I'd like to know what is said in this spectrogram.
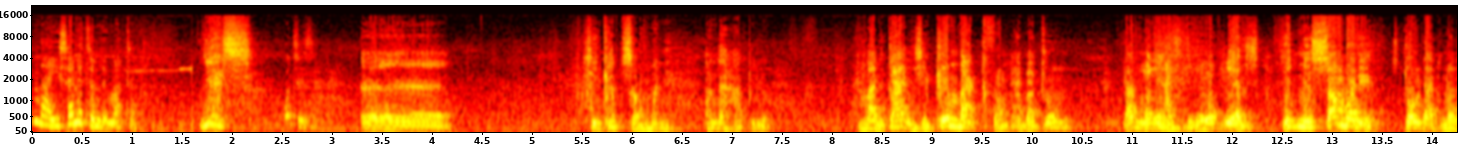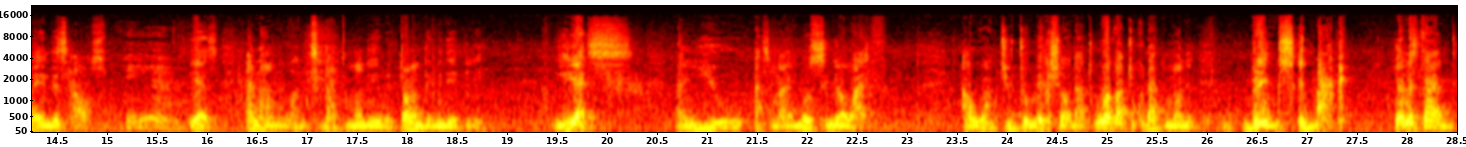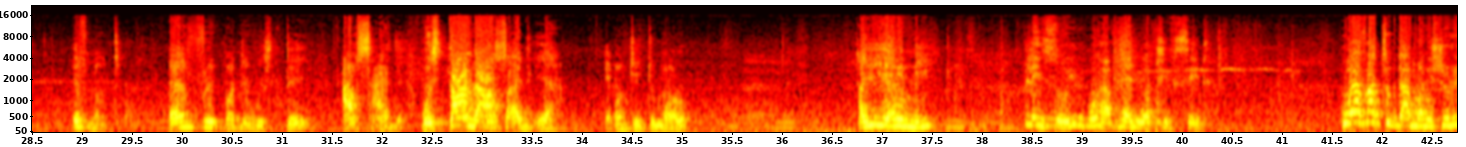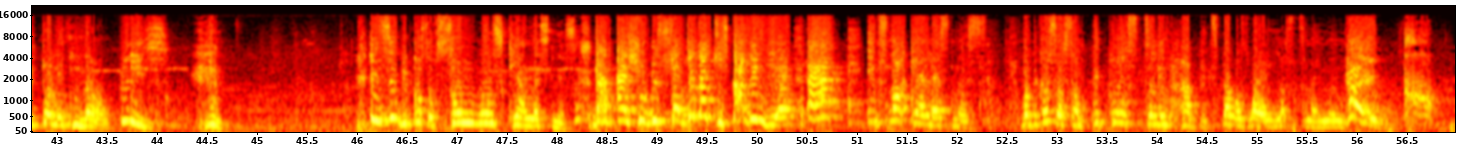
Nah, is anything the matter? Yes. What is it? Uh, she kept some money under her pillow. By the time she came back from her bathroom, that money has developed legs, which means somebody stole that money in this house. Hey. Yes, and I want that money returned immediately. Yes, and you, as my most senior wife, I want you to make sure that whoever took that money brings it back. You understand? If not, everybody will stay outside. We stand outside here until tomorrow. Are you hearing me? Please, so you people have heard what Chief said. Whoever took that money should return it now. Please. Is it because of someone's carelessness that I should be subjected to standing here? Eh? It's not carelessness, but because of some people's stealing habits. That was why I lost my money. Hey!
